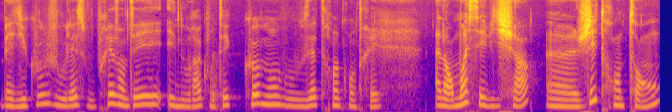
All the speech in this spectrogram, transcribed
Bah, du coup, je vous laisse vous présenter et nous raconter comment vous vous êtes rencontrés. Alors moi c'est Visha, euh, j'ai 30 ans,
